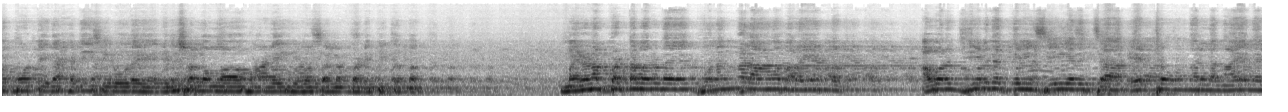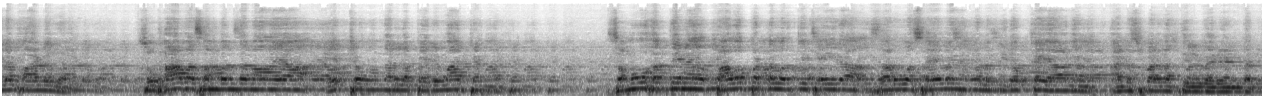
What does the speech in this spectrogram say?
റിപ്പോർട്ട് ഹദീസിലൂടെ അലൈഹി വസല്ലം പഠിപ്പിക്കുന്നത്. മരണപ്പെട്ടവരുടെ ഗുണങ്ങളാണ് പറയേണ്ടത്. അവർ ജീവിതത്തിൽ സ്വീകരിച്ച ഏറ്റവും നല്ല നയനിലപാടുകൾ സ്വഭാവ സംബന്ധമായ ഏറ്റവും നല്ല പെരുമാറ്റങ്ങൾ സമൂഹത്തിന് പാവപ്പെട്ടവർക്ക് ചെയ്ത സർവ സേവനങ്ങളും ഇതൊക്കെയാണ് അനുസ്മരണത്തിൽ വരേണ്ടത്.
